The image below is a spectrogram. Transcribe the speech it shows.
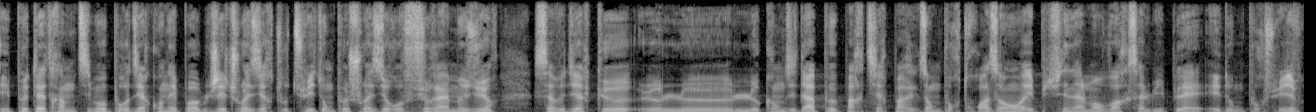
Et peut-être un petit mot pour dire qu'on n'est pas obligé de choisir tout de suite, on peut choisir au fur et à mesure. Ça veut dire que le, candidat peut partir par exemple pour 3 ans et puis finalement voir que ça lui plaît et donc poursuivre,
